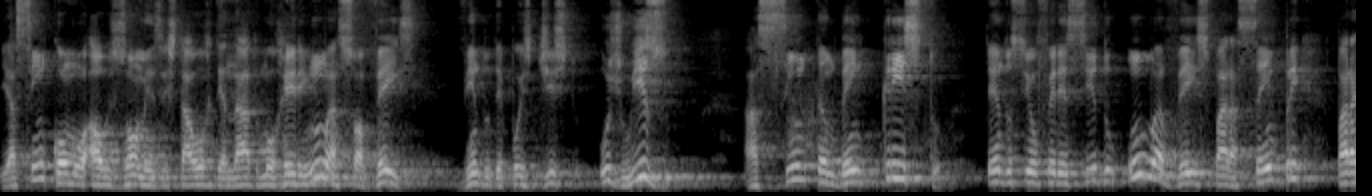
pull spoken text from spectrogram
E assim como aos homens está ordenado morrerem uma só vez, vindo depois disto o juízo, assim também Cristo tendo se oferecido uma vez para sempre para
